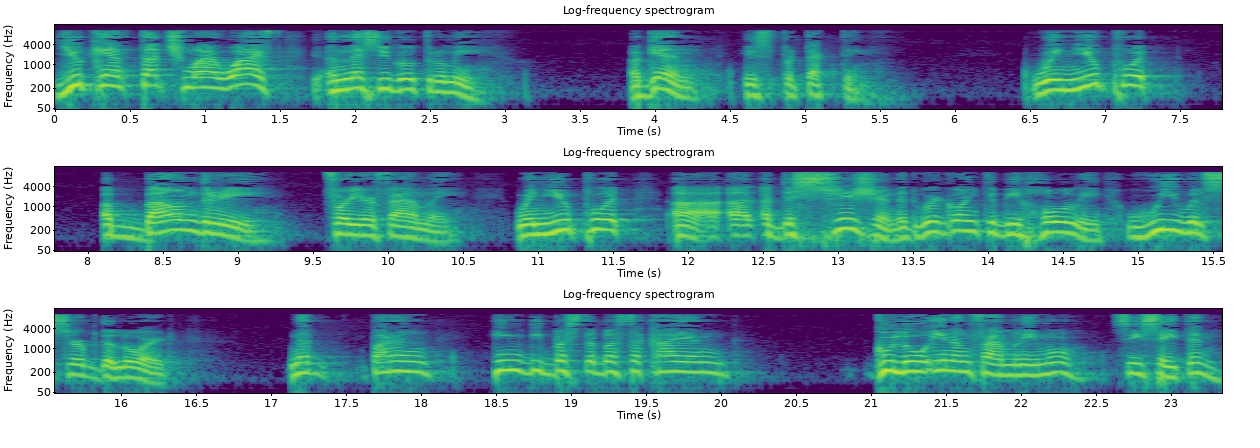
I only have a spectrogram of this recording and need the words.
You can't touch my wife unless you go through me. Again, he's protecting. When you put a boundary for your family, when you put a, a decision that we're going to be holy, we will serve the Lord. Na parang hindi basta-basta kayang guluin ang family mo, si Satan.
